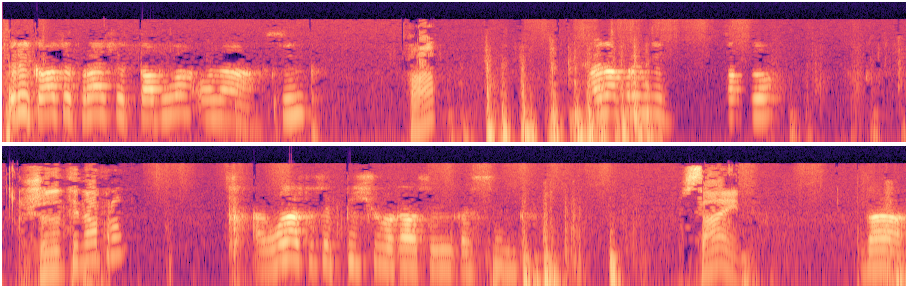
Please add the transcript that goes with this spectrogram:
Смотри, когда ты прячешь табло, она синк. А? Она прыгнет табло. Что за ты направил? Algunas cosas pichu acá se dedica Sign. Sign? Да.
